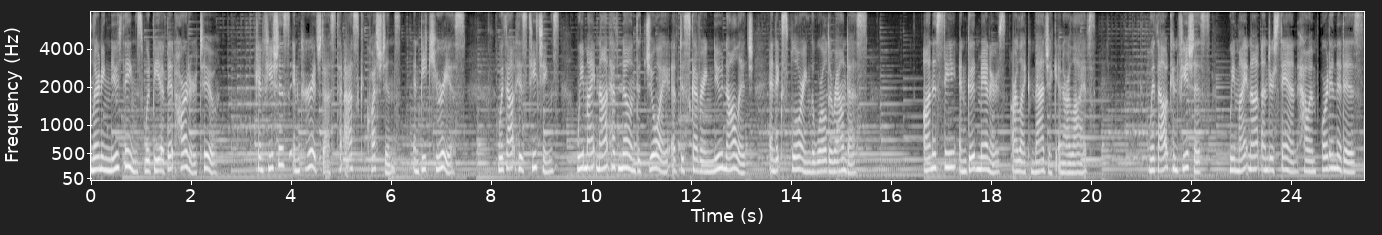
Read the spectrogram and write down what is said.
Learning new things would be a bit harder, too. Confucius encouraged us to ask questions and be curious. Without his teachings, we might not have known the joy of discovering new knowledge and exploring the world around us. Honesty and good manners are like magic in our lives. Without Confucius, we might not understand how important it is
